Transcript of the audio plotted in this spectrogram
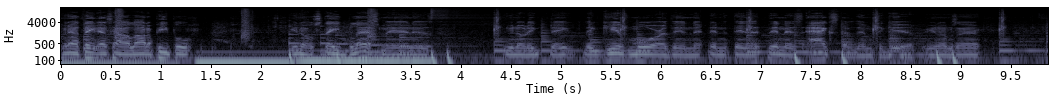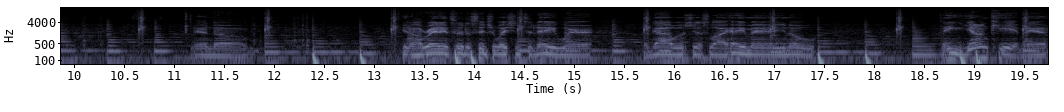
And I think that's how a lot of people, you know, stay blessed, man, is you know, they, they, they give more than, than than than is asked of them to give. You know what I'm saying? And uh, you know, I ran into the situation today where a guy was just like, "Hey, man, you know, he's young kid, man,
